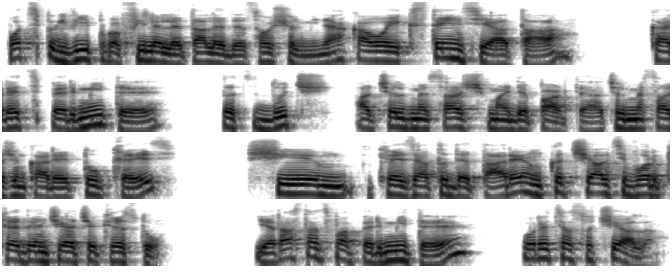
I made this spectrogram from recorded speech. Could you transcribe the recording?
Poți privi profilele tale de social media ca o extensie a ta care îți permite să-ți duci acel mesaj mai departe, acel mesaj în care tu crezi și crezi atât de tare încât și alții vor crede în ceea ce crezi tu. Iar asta îți va permite o rețea socială.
